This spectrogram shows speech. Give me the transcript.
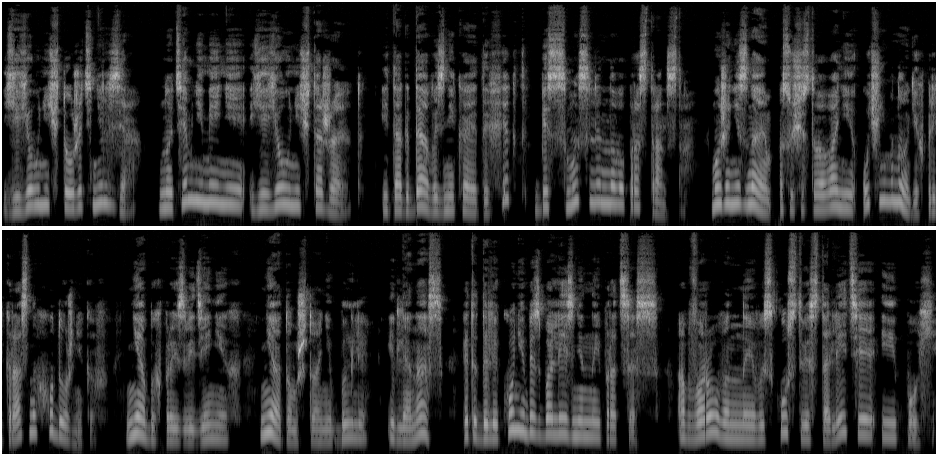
ее уничтожить нельзя, но тем не менее ее уничтожают, и тогда возникает эффект бессмысленного пространства. Мы же не знаем о существовании очень многих прекрасных художников, ни об их произведениях, ни о том, что они были, и для нас это далеко не безболезненный процесс, обворованный в искусстве столетия и эпохи.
